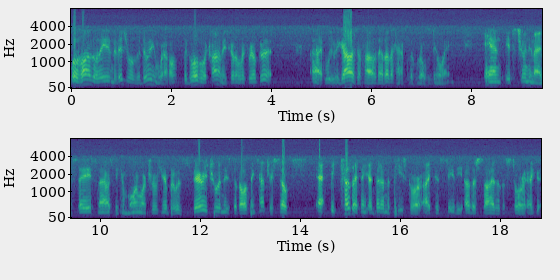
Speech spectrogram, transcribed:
Well, as long as those eight individuals are doing well, the global economy is going to look real good, uh, regardless of how that other half of the world is doing. And it's true in the United States. Now it's become more and more true here, but it was very true in these developing countries. So, uh, because I think I'd been in the Peace Corps, I could see the other side of the story. I could,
